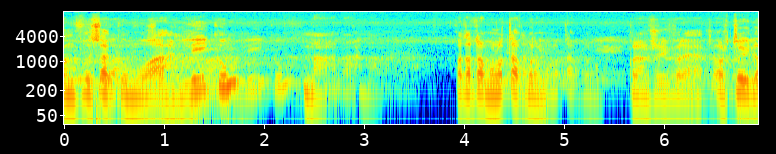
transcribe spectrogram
আমফুসা কুম ওয়াহলি কুম না কথাটা মনে থাকব নি? কোরআন শরীফের আয়াত। অর্থ হইল,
